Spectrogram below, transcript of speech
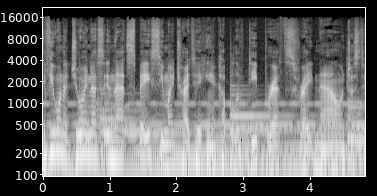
If you want to join us in that space, you might try taking a couple of deep breaths right now just to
